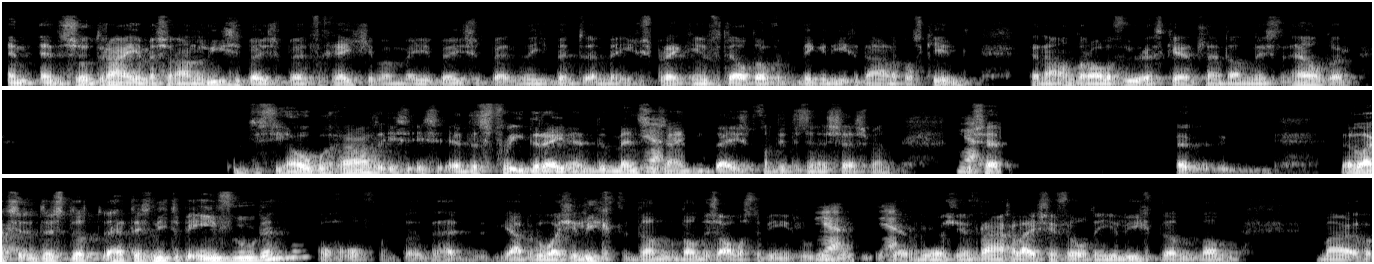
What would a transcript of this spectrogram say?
En, en zodra je met zo'n analyse bezig bent, vergeet je waarmee je bezig bent. En je bent in gesprek en je vertelt over de dingen die je gedaan hebt als kind. En na anderhalf uur heeft kerntalentanalist het helder. Dus die hoogbegaafde is, is, dat is voor iedereen. Hè? De mensen ja. zijn niet bezig van dit is een assessment. Ja. Dus, het, uh, dus dat, het is niet te beïnvloeden. Of, of ja, bedoel, als je liegt, dan, dan is alles te beïnvloeden. Ja, ja. Bedoel, als je een vragenlijst invult en je liegt, dan, dan. Maar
